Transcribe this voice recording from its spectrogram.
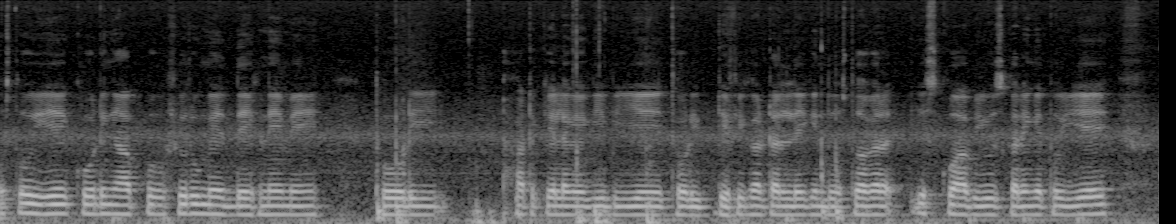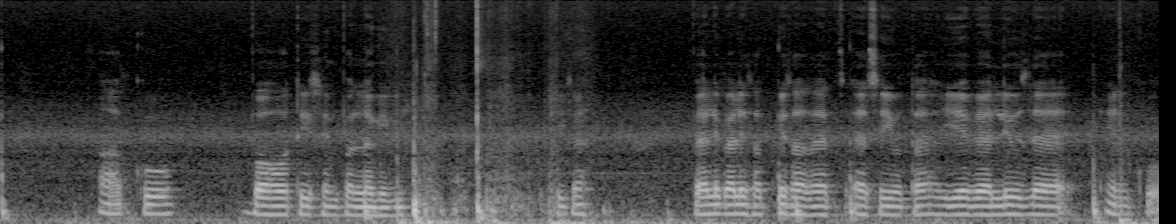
दोस्तों, ये कोडिंग आपको शुरू में देखने में थोड़ी हट के लगेगी भी, ये थोड़ी डिफ़िकल्ट है। लेकिन दोस्तों, अगर इसको आप यूज़ करेंगे तो ये आपको बहुत ही सिंपल लगेगी। ठीक है? पहले पहले सबके साथ ऐसे ही होता है। ये वैल्यूज़ है इनको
